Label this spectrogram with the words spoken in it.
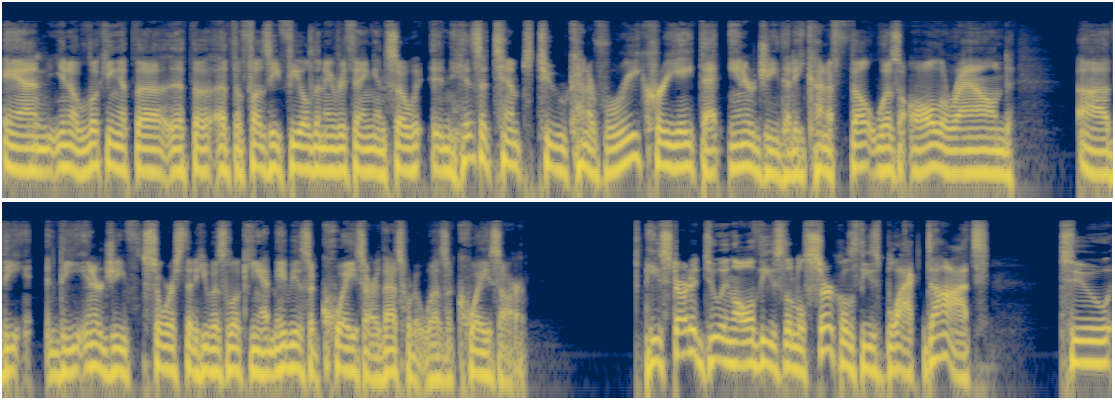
and you know looking at the at the at the fuzzy field and everything. And so in his attempt to kind of recreate that energy that he kind of felt was all around uh, the the energy source that he was looking at maybe as a quasar. That's what it was a quasar. He started doing all these little circles these black dots to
